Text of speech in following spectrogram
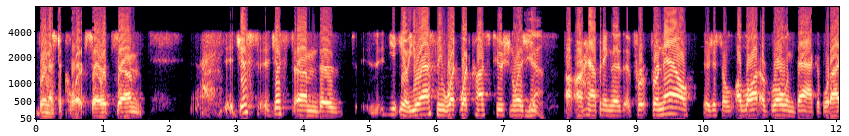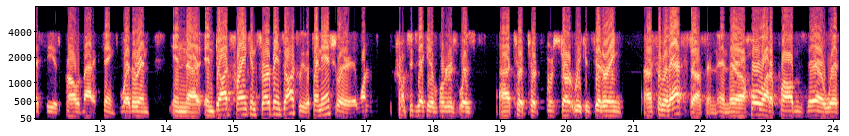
bring us to court. So it's um, just just um, the you, you know you asked me what what constitutional issues Yeah. are, happening. For for now, there's just a, a lot of rolling back of what I see as problematic things. Whether in in uh, in Dodd Frank and Sarbanes Oxley, the financial area, one of Trump's executive orders was uh, to, to to start reconsidering uh, some of that stuff, and and there are a whole lot of problems there with.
